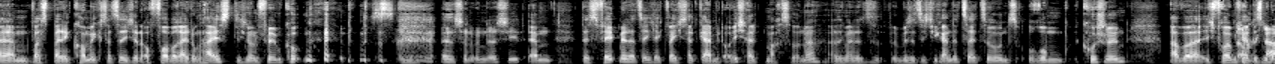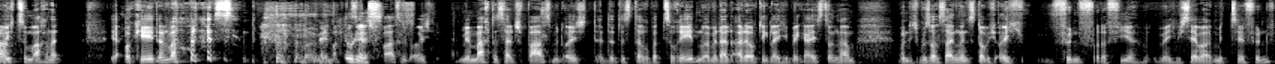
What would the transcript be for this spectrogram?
ähm, was bei den Comics tatsächlich dann auch Vorbereitung heißt, nicht nur einen Film gucken. das, ist, mhm. das, ist, schon ein Unterschied. Ähm, das fällt mir tatsächlich, weil ich es halt gerne mit euch halt mache, so, ne? Also ich meine, wir müssen jetzt nicht die ganze Zeit so uns rumkuscheln, aber ich freue mich Doch, halt, das klar. mit euch zu machen. Ja, okay, dann machen wir das. mir macht es halt Spaß mit euch. Mir macht es halt Spaß mit euch, das darüber zu reden, weil wir halt alle auch die gleiche Begeisterung haben. Und ich muss auch sagen, wenn es, glaube ich, euch fünf oder vier, wenn ich mich selber mitzähle, fünf,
